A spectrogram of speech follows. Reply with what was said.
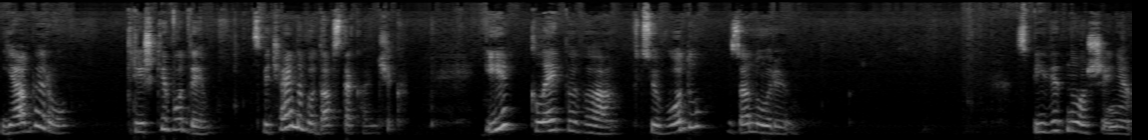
Я беру трішки води, звичайна вода в стаканчик. І клей ПВА в цю воду занурюю. Співвідношення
